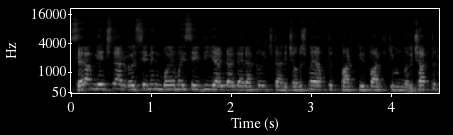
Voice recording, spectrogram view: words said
Selam gençler. ÖSYM'nin boyamayı sevdiği yerlerle alakalı iki tane çalışma yaptık. Part 1, Part 2 bunları çaktık.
